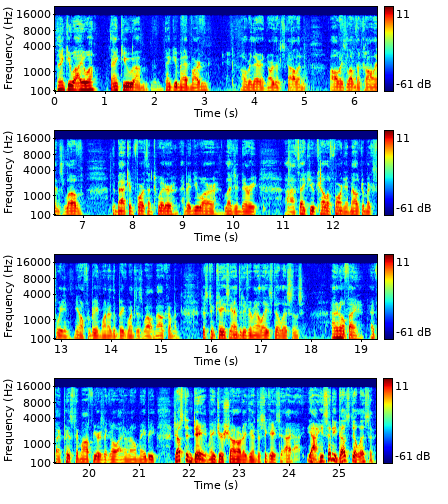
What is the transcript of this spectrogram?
thank you, Iowa. Thank you, um, thank you, Mad Martin over there in northern Scotland. Always love the call-ins, love the back and forth on Twitter. I mean, you are legendary. Uh, thank you, California, Malcolm McSween, you know, for being one of the big ones as well. Malcolm, and just in case Anthony from LA still listens, I don't know if I if I pissed him off years ago. I don't know. Maybe Justin Day, major shout out again, just in case. I, I, yeah, he said he does still listen,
